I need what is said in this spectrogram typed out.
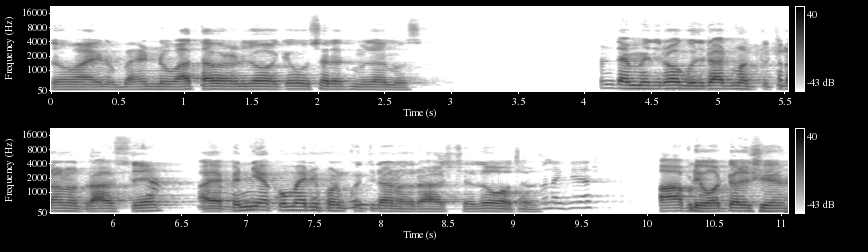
તો આ એનું બહારનું વાતાવરણ જો કેવું સરસ મજાનું છે. અને મિત્રો ગુજરાતમાં કૂતરાનો ત્રાસ છે. આ કન્યાકુમારી પણ કૂતરાનો ત્રાસ છે જોવો તમે. આ આપણી હોટલ છે.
